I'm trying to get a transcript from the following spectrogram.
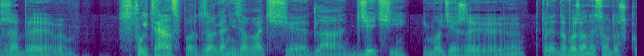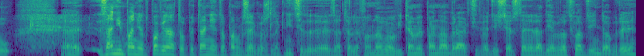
żeby e, swój transport zorganizować e, dla dzieci i młodzieży, które dowożone są do szkół? Zanim pani odpowie na to pytanie, to pan Grzegorz z Legnicy zatelefonował. Witamy pana w reakcji 24 Radia Wrocław. Dzień dobry.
